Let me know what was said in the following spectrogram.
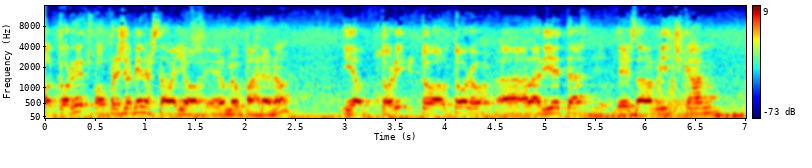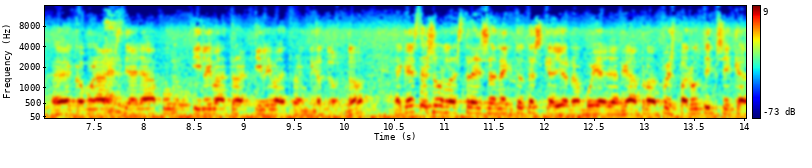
al córrer, on precisament estava jo, el meu pare, no? I el, tori, el toro a l'Arieta, des del mig camp, eh, com una bèstia allà, pum, i li, va i li va trencar tot. No? Aquestes són les tres anècdotes que jo no em vull allargar, però després, per últim, sí que,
